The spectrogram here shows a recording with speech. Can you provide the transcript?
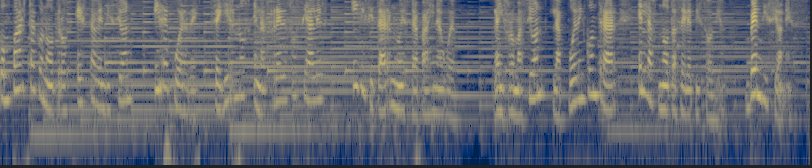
Comparta con otros esta bendición y recuerde seguirnos en las redes sociales y visitar nuestra página web. La información la puede encontrar en las notas del episodio. Bendiciones.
